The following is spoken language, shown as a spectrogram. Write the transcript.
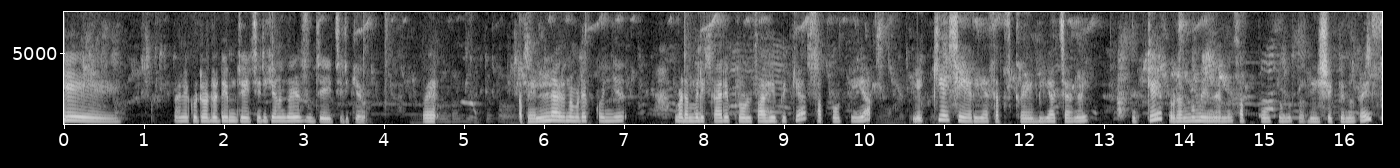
ഏ അങ്ങനെ കുട്ടികളുടെ ടീം ജയിച്ചിരിക്കണം ഗൈസ് ജയിച്ചിരിക്കണം. അപ്പൊ എല്ലാവരും നമ്മുടെ കുഞ്ഞ് വടംവലിക്കാരെ പ്രോത്സാഹിപ്പിക്കുക സപ്പോർട്ട് ചെയ്യുക ലൈക്ക് ചെയ്യുക ഷെയർ ചെയ്യുക സബ്സ്ക്രൈബ് ചെയ്യുക ചാനൽ ഓക്കെ തുടർന്നും ഇതിനുള്ള സപ്പോർട്ട് നമ്മൾ പ്രതീക്ഷിക്കുന്നു ഗൈസ്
